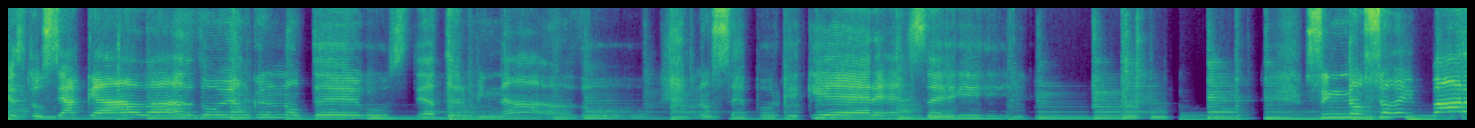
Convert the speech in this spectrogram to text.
Esto se ha acabado y aunque no te guste ha terminado. No sé por qué quieres seguir. Si no soy para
